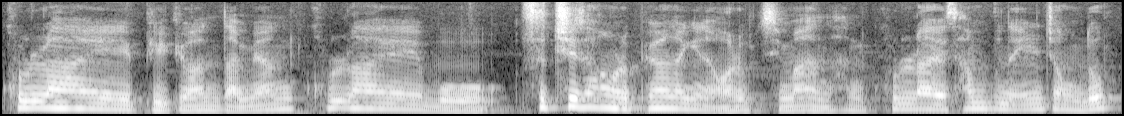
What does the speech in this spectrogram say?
콜라에 비교한다면 콜라의 뭐 수치상으로 표현하기는 어렵지만 한 콜라의 3분의 1 정도?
